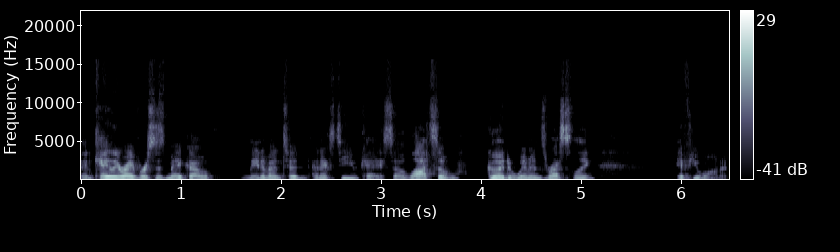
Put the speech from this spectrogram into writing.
and Kay Lee Ray versus Meiko main evented NXT UK. So lots of good women's wrestling if you want it.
